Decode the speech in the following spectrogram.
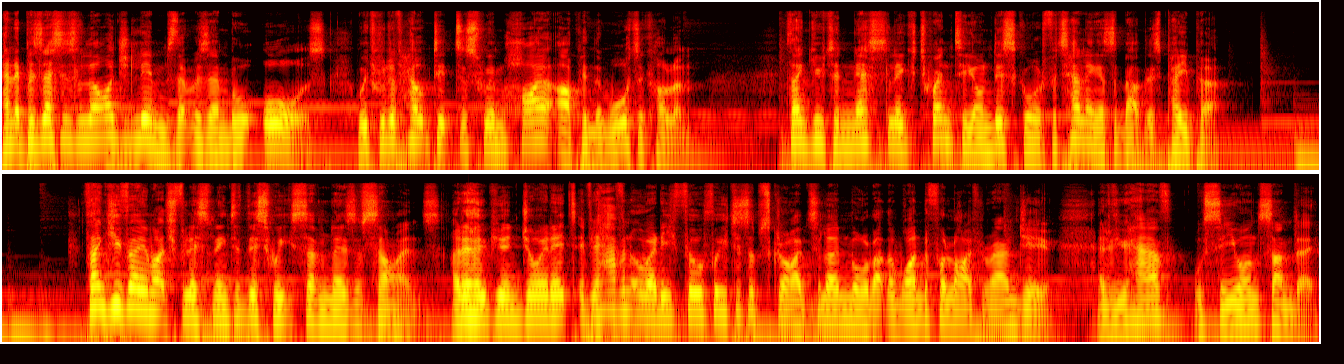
and it possesses large limbs that resemble oars, which would have helped it to swim higher up in the water column. Thank you to Nestlig20 on Discord for telling us about this paper. Thank you very much for listening to this week's 7 Days of Science. I do hope you enjoyed it. If you haven't already, feel free to subscribe to learn more about the wonderful life around you. And if you have, we'll see you on Sunday.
